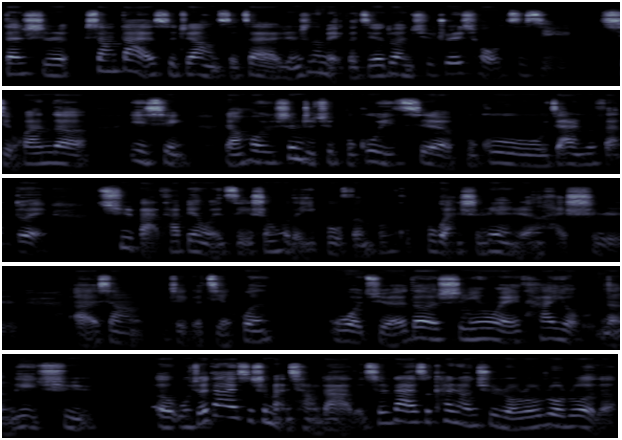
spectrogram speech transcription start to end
但是像大 S 这样子，在人生的每个阶段去追求自己喜欢的异性，然后甚至去不顾一切、不顾家人的反对，去把它变为自己生活的一部分，不不管是恋人还是呃像这个结婚，我觉得是因为他有能力去，呃，我觉得大 S 是蛮强大的。其实大 S 看上去柔柔弱弱的。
